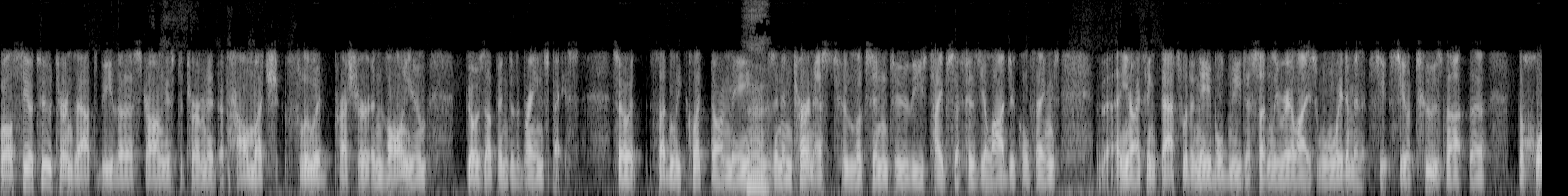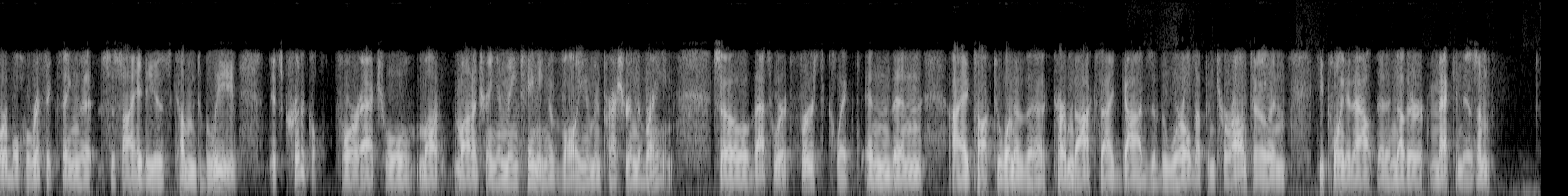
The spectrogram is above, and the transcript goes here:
Well, CO2 turns out to be the strongest determinant of how much fluid pressure and volume goes up into the brain space. So it suddenly clicked on me, who's an internist who looks into these types of physiological things. Uh, You know, I think that's what enabled me to suddenly realize, well, wait a minute, CO2 is not the the horrible, horrific thing that society has come to believe. It's critical for actual mon- monitoring and maintaining of volume and pressure in the brain. So that's where it first clicked. And then I talked to one of the carbon dioxide gods of the world up in Toronto, and he pointed out that another mechanism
